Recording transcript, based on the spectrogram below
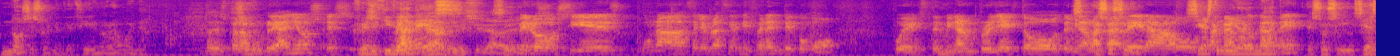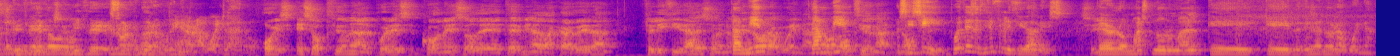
No se suele decir enhorabuena. Entonces, para Sí. cumpleaños es... Felicidades. Felicidades. Sí. Pero si es una celebración diferente como pues terminar un proyecto o terminar la Eso sí, carrera o si has terminado una, carnet, eso sí, si has terminado, se dice enhorabuena. Enhorabuena. claro. O es, es opcional, puedes con eso de terminar la carrera, felicidades o También, enhorabuena, también, ¿no? Opcional, ¿no? sí, sí, puedes decir felicidades, Sí. pero lo más normal que, que le des enhorabuena,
